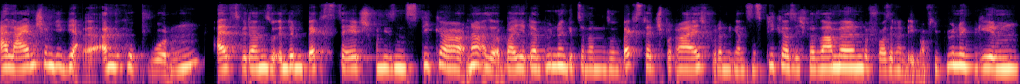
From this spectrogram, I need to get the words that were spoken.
allein schon, wie wir angeguckt wurden, als wir dann so in dem Backstage von diesen Speaker, ne, also bei jeder Bühne gibt es dann so einen Backstage-Bereich, wo dann die ganzen Speaker sich versammeln, bevor sie dann eben auf die Bühne gehen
